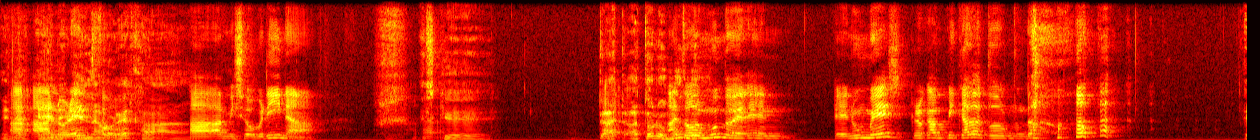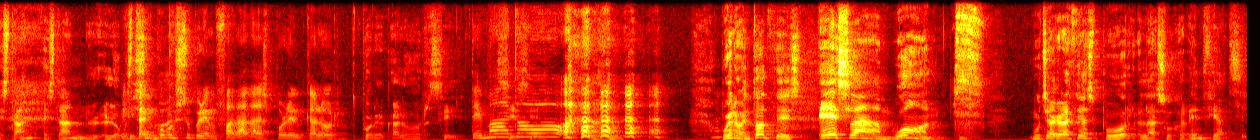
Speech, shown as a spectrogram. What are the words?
En, A- el- a en- en Lorenzo. la oreja. A, a mi sobrina. Es que. A, a todo el A mundo. todo el mundo. En, un mes creo que han picado a todo el mundo. Están, están loquísimas. Están como súper enfadadas por el calor. Por el calor, sí. ¡Te Sí, mato! sí. Bueno, entonces, Islam One. Muchas gracias por la sugerencia. Sí.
